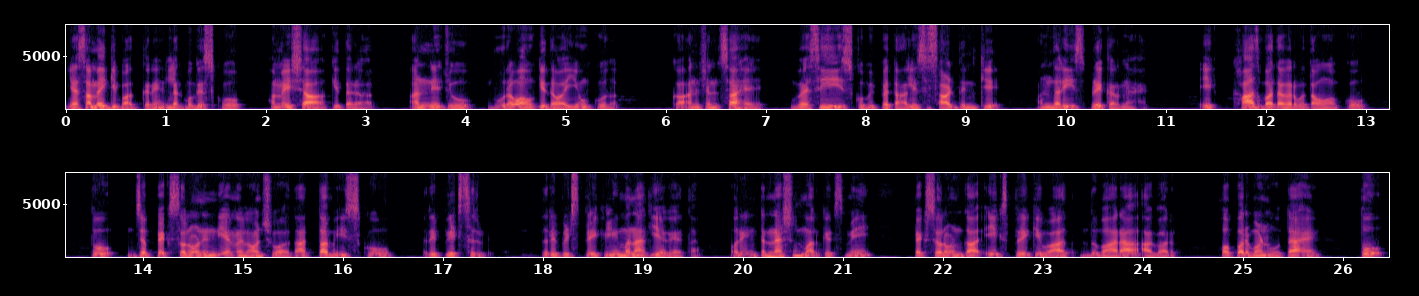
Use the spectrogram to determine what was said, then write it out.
या समय की बात करें लगभग इसको हमेशा की तरह अन्य जो भूरा माहों की दवाइयों को का अनुशंसा है वैसे ही इसको भी 45 से 60 दिन के अंदर ही स्प्रे करना है। एक खास बात अगर बताऊँ आपको तो जब पेक्सलोन इंडिया में लॉन्च हुआ था तब इसको रिपीट रिपीट स्प्रे के लिए मना किया गया था और इंटरनेशनल मार्केट्स में पेक्सलोन का एक स्प्रे के बाद दोबारा अगर हॉपर बर्न होता है तो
